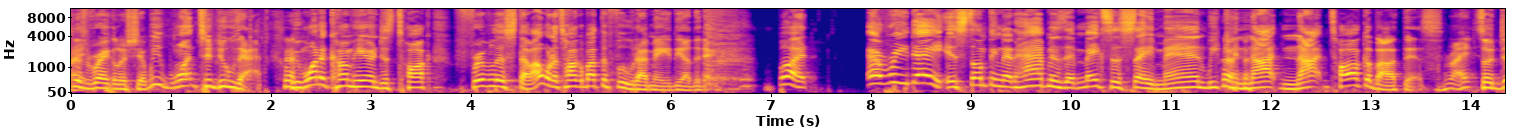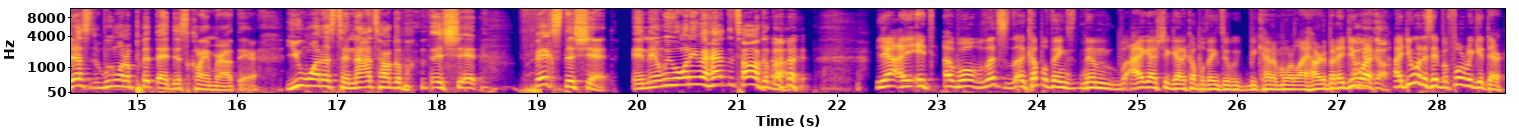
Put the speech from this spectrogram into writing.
just regular shit. We want to do that. We want to come here and just talk frivolous stuff. I want to talk about the food i made the other day. But every day is something that happens that makes us say, man, we cannot not talk about this. Right. So just we want to put that disclaimer out there. You want us to not talk about this shit, fix the shit. And then we won't even have to talk about it. Yeah, it's uh, well. Let's a couple things. Then I actually got a couple things that would be kind of more lighthearted. But I do Okay, want. I do want to say before we get there,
